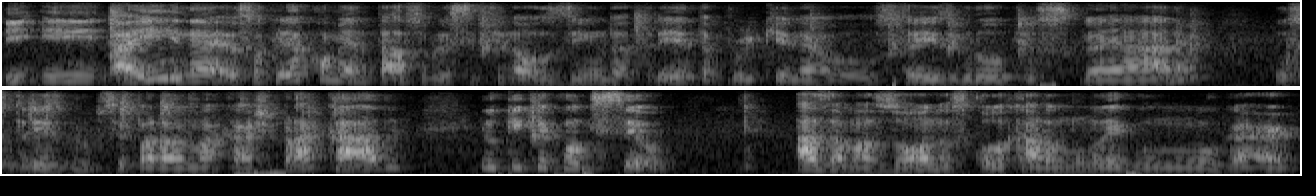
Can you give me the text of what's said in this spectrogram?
E, e aí, né, eu só queria comentar sobre esse finalzinho da treta, porque, né, os três grupos ganharam, os três grupos separaram uma caixa pra cada, e o que que aconteceu? As Amazonas colocaram num, num lugar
